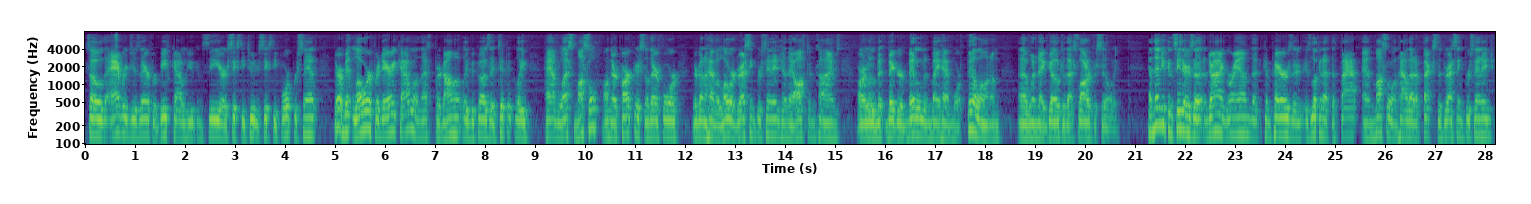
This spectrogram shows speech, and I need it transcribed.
so the averages there for beef cattle you can see are 62 to 64 percent. They're a bit lower for dairy cattle, and that's predominantly because they typically have less muscle on their carcass, so therefore they're going to have a lower dressing percentage, and they oftentimes are a little bit bigger middle and may have more fill on them uh, when they go to that slaughter facility. And then you can see there's a, diagram that compares, is looking at the fat and muscle and how that affects the dressing percentage.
